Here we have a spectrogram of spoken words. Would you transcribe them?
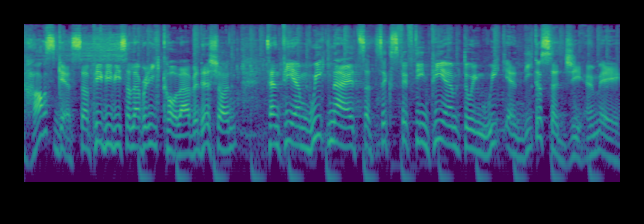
house guest sa PBB Celebrity Collab Edition. 10pm weeknights at 6.15pm tuwing weekend dito sa GMA.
